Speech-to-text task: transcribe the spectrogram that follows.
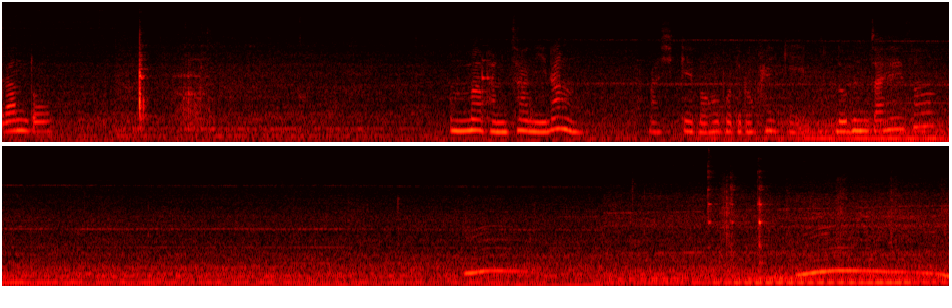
계란도 엄마 반찬이랑 맛있게 먹어보도록 할게요. 노른자 해서 음. 음.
